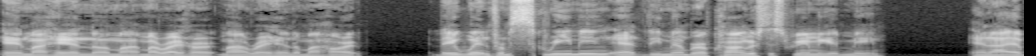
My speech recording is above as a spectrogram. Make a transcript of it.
and my hand on my, my right heart, my right hand on my heart. They went from screaming at the member of Congress to screaming at me. And I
